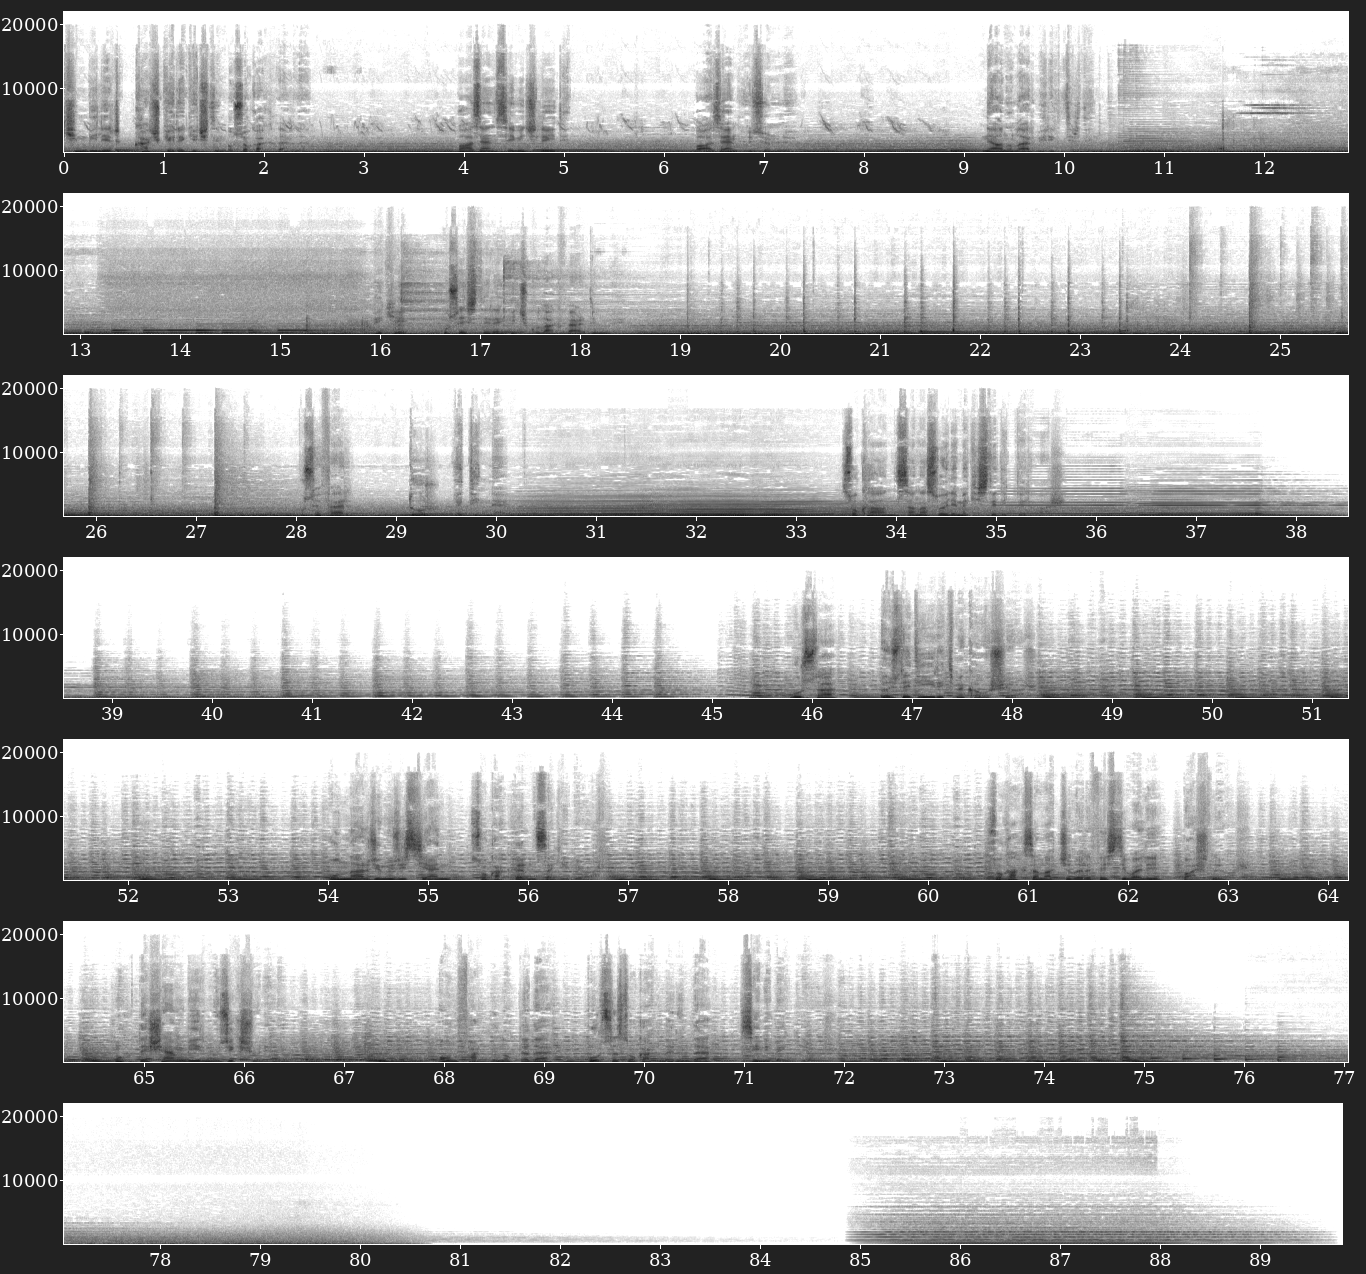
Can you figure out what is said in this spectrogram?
Kim bilir kaç kere geçtin bu sokaklardan. Bazen sevinçliydin, bazen hüzünlü. Ne anılar biriktirdin. Peki bu seslere hiç kulak verdin mi? Bu sefer dur ve dinle. Sokağın sana söylemek istedikleri var. Bursa özlediği ritme kavuşuyor. Onlarca müzisyen sokaklarınıza geliyor. Sokak Sanatçıları Festivali başlıyor. Muhteşem bir müzik şöleni. 10 farklı noktada Bursa sokaklarında seni bekliyor.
